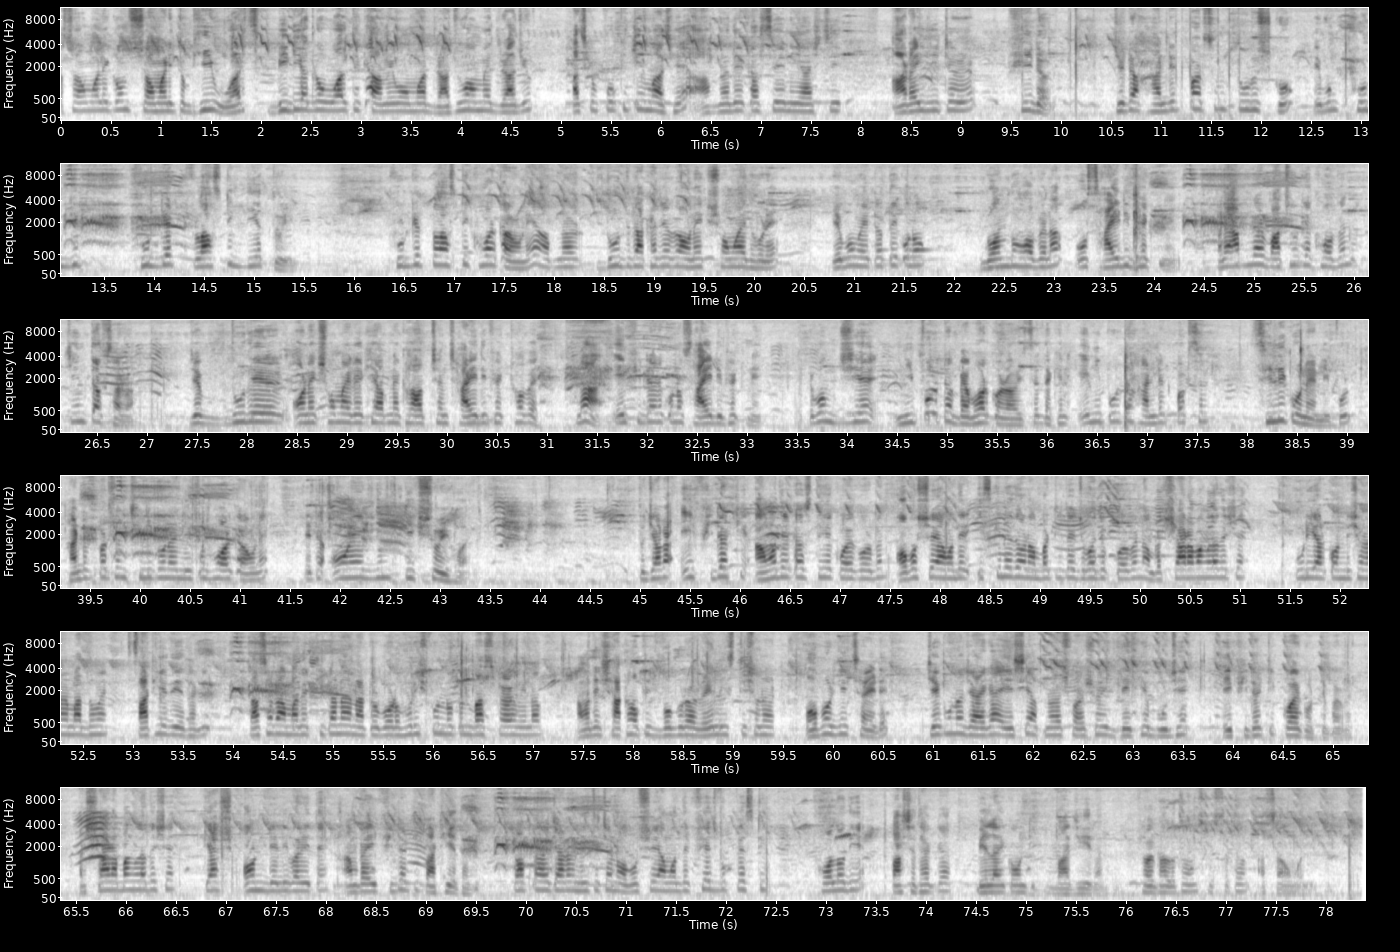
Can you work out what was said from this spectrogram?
আসসালামু আলাইকুম, সম্মানিত ভিউয়ার্স বিডিআগ্রো ওয়াল থেকে আমি মোহাম্মদ রাজু আহমেদ রাজু। আজকে প্রকৃতির মাঝে আপনাদের কাছে নিয়ে আসছি আড়াই লিটারের ফিডার যেটা হান্ড্রেড পারসেন্ট তুরস্ক এবং ফুডগেট ফুডগেট প্লাস্টিক দিয়ে তৈরি। ফুডগেট প্লাস্টিক হওয়ার কারণে আপনার দুধ রাখা যাবে অনেক সময় ধরে এবং এটাতে কোনো গন্ধ হবে না ও সাইড ইফেক্ট নেই। মানে আপনার বাছুরকে খাওয়াবেন, চিন্তা ছাড়া। যে দুধে অনেক সময় রেখে আপনি খাওয়াচ্ছেন সাইড ইফেক্ট হবে? না, এই ফিডারে কোনো সাইড ইফেক্ট নেই। এবং যে নিপুলটা ব্যবহার করা হয়েছে, দেখেন, এই নিপুলটা হান্ড্রেড পার্সেন্ট সিলিকনের নিপুল। হান্ড্রেড পার্সেন্ট সিলিকনের নিপুল হওয়ার কারণে এটা অনেক দিন টিকসই হয়। তো যারা এই ফিডারটি আমাদের কাছ থেকে ক্রয় করবেন, অবশ্যই আমাদের স্ক্রিনে দেওয়া নাম্বারটিতে যোগাযোগ করবেন। আমরা সারা বাংলাদেশে কুরিয়ার কন্ডিশনের মাধ্যমে পাঠিয়ে দিয়ে থাকি। তাছাড়া আমাদের ঠিকানা নাটোর বড় হরিশপুর নতুন বাস টার্মিনাল, আমাদের শাখা অফিস বগুড়া রেল স্টেশনের অপোজিট সাইডে যে কোনো জায়গায় এসে আপনারা সরাসরি দেখে বুঝে এই ফিডারটি ক্রয় করতে পারবেন। আর সারা বাংলাদেশে ক্যাশ অন ডেলিভারিতে আমরা এই ফিডারটি পাঠিয়ে থাকি। তো আপনারা যারা নিতে চান অবশ্যই আমাদের ফেসবুক পেজটি ফলো দিয়ে পাশে থাকা বেল আইকনটি বাজিয়ে রাখবেন। সবাই ভালো থাকুন, সুস্থ থাকুন। আসসালামু আলাইকুম।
